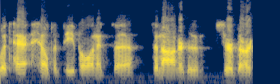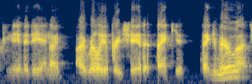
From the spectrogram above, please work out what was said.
with ha- helping people, and it's a it's an honor to serve our community, and I, I really appreciate it. Thank you. Thank you very well, much.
